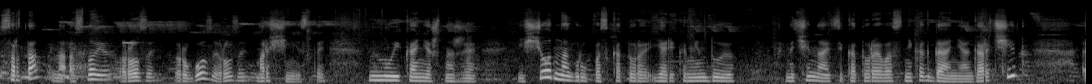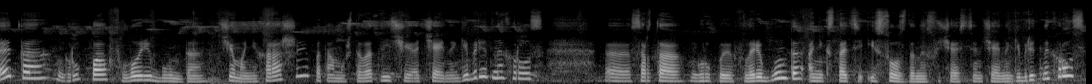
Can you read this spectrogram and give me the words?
сорта на основе розы ругозы, розы морщинистой. Ну и, конечно же, еще одна группа, с которой я рекомендую начинать и которая вас никогда не огорчит, это группа флорибунда. Чем они хороши? Потому что в отличие от чайно-гибридных роз, э, сорта группы флорибунда, они, кстати, и созданы с участием чайно-гибридных роз,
